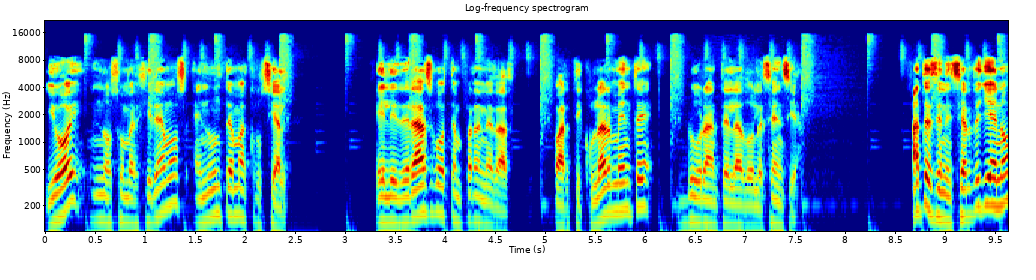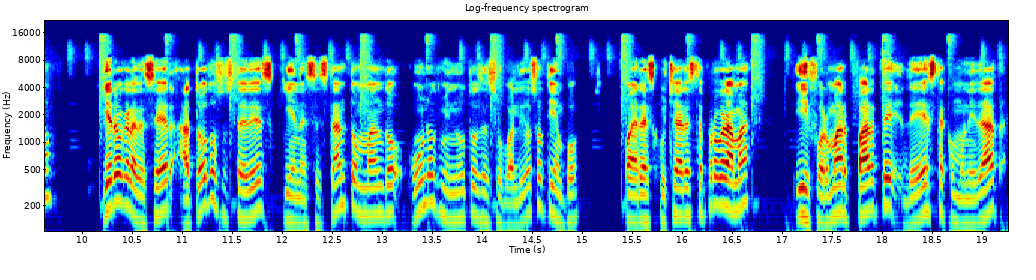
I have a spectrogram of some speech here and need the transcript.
y hoy nos sumergiremos en un tema crucial, el liderazgo a temprana edad, particularmente durante la adolescencia. Antes de iniciar de lleno, quiero agradecer a todos ustedes quienes están tomando unos minutos de su valioso tiempo para escuchar este programa y formar parte de esta comunidad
